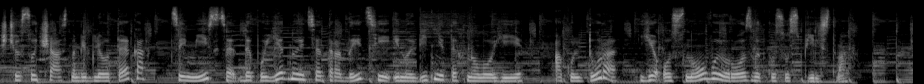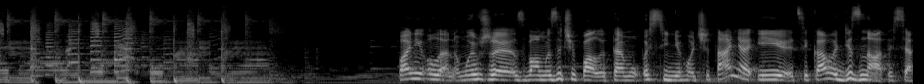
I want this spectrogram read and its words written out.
що сучасна бібліотека це місце, де поєднуються традиції і новітні технології, а культура є основою розвитку суспільства. Пані Олено, ми вже з вами зачіпали тему осіннього читання, і цікаво дізнатися,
